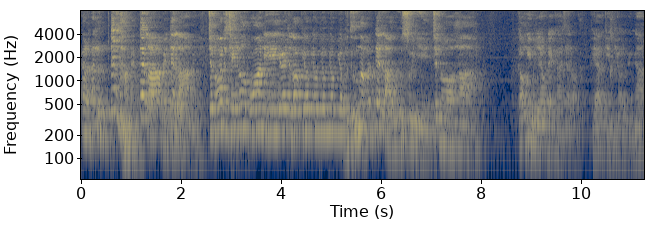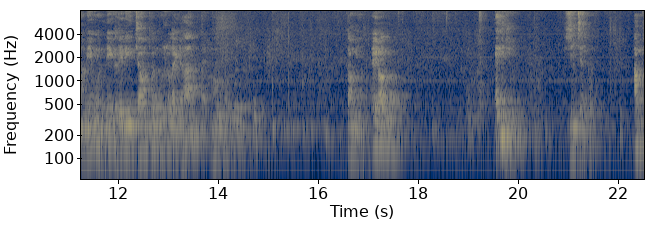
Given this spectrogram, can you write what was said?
အဲ့တော့အဲ့လိုတက်လာမယ်တက်လာမယ်တက်လာမယ်ကျွန်တော်ကတစ်ချိန်လုံးပွားနေရွယ်ဒီလောက်ပြောပြောပြောပြောပြောဘယ်သူမှမတက်လာဘူးဆိုရင်ကျွန်တော်ဟာကောင်းကင်မြေရောက်တဲ့ခါကျတော့ဘုရားခင်ပြောတယ်ငါမင်းကိုနေ့ကလေးတင်းကြောင်းဖွင့်ဖို့လွှတ်လိုက်တာမဟုတ်ဘူးကောင်းပြီအဲ့တော့အဲ့ဒီ ရင်းချက်လာအဘ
